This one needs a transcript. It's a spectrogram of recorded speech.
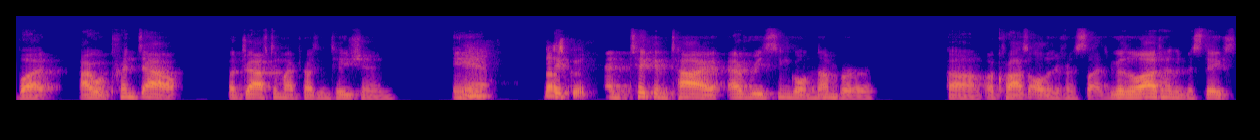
but I would print out a draft of my presentation and Mm, that's Pick- good. and tick and tie every single number um, across all the different slides because a lot of times the mistakes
